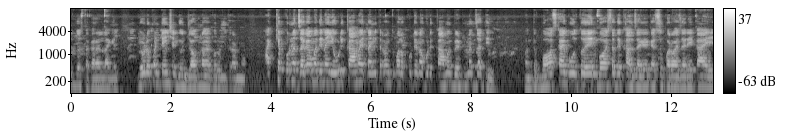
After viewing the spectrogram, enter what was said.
उद्ध्वस्त करायला लागेल. एवढं पण टेन्शन घेऊन जॉब नका करू मित्रांनो. अख्ख्या पूर्ण जगामध्ये ना एवढी कामं आहेत ना मित्रांनो तुम्हाला कुठे ना कुठे कामं भेटूनच जातील. पण तो बॉस काय बोलतोय बॉसचा ते खालचा आहे काय सुपरवायझर आहे काय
